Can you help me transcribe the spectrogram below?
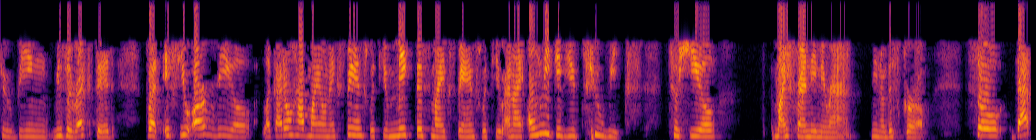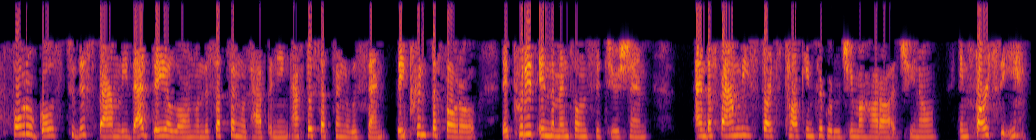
to being resurrected, But if you are real, like I don't have my own experience with you, make this my experience with you. And I only give you two weeks to heal my friend in Iran, you know, this girl. So that photo goes to this family that day alone when the satsang was happening, after satsang was sent. They print the photo, they put it in the mental institution, and the family starts talking to Guruji Maharaj, you know, in Farsi.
